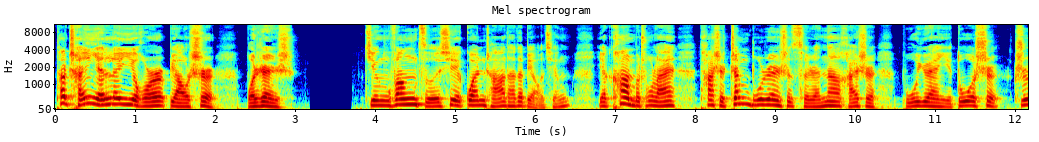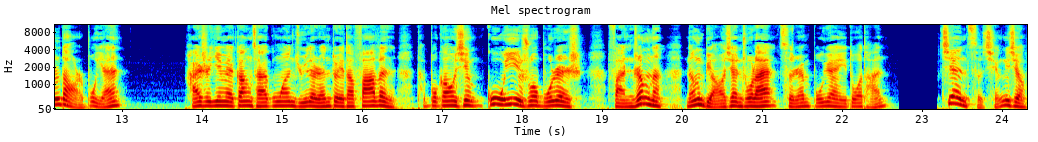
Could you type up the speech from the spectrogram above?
他沉吟了一会儿，表示不认识。警方仔细观察他的表情，也看不出来他是真不认识此人呢，还是不愿意多事，知道而不言，还是因为刚才公安局的人对他发问，他不高兴，故意说不认识。反正呢，能表现出来此人不愿意多谈。见此情形，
